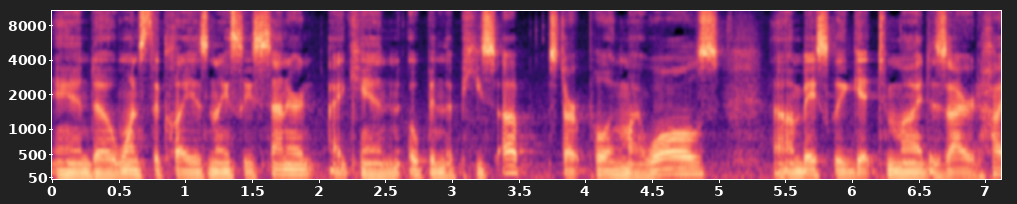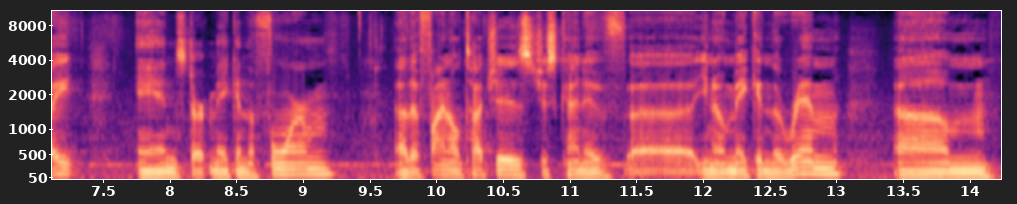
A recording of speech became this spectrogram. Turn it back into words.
And uh, once the clay is nicely centered, I can open the piece up, start pulling my walls, um, basically get to my desired height and start making the form. Uh, the final touches, just kind of, uh, you know, making the rim. Um,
